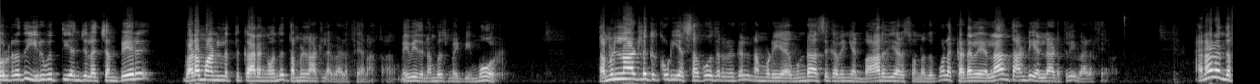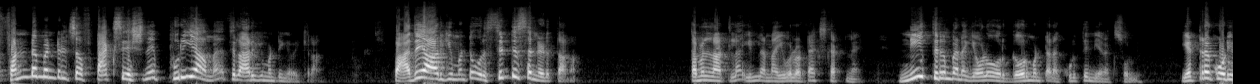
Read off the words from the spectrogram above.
சொல்கிறது இருபத்தி அஞ்சு லட்சம் பேர் வட மாநிலத்துக்காரங்க வந்து தமிழ்நாட்டில் வேலை செய்கிறாங்க maybe the numbers might be more தமிழ்நாட்டில் இருக்கக்கூடிய சகோதரர்கள் நம்முடைய உண்டாசு கவிஞன் பாரதியார் சொன்னது போல் கடலையெல்லாம் தாண்டி எல்லா இடத்துலையும் வேலை செய்கிறாங்க அதனால் அந்த ஃபண்டமெண்டல்ஸ் ஆஃப் டாக்ஸேஷனே புரியாமல் சில ஆர்குமெண்ட் இங்கே வைக்கிறாங்க. இப்போ அதே ஆர்குமெண்ட்டை ஒரு சிட்டிசன் எடுத்தானா? தமிழ்நாட்டில் இல்லை நான் இவ்வளோ டேக்ஸ் கட்டினேன். நீ திரும்ப எனக்கு எவ்வளோ ஒரு கவர்மெண்ட் எனக்கு கொடுத்து நீ எனக்கு சொல்லு. எட்டரை கோடி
